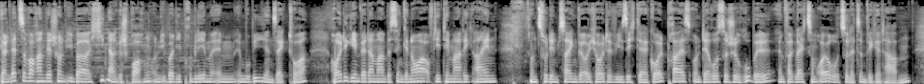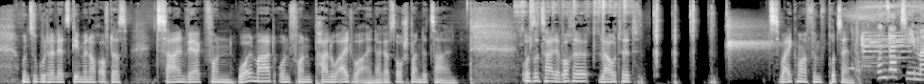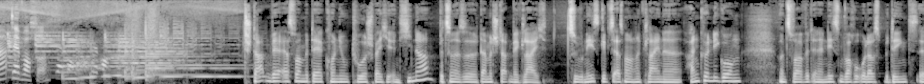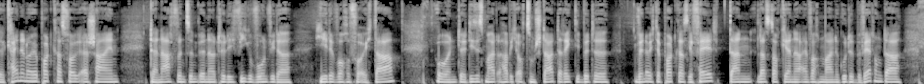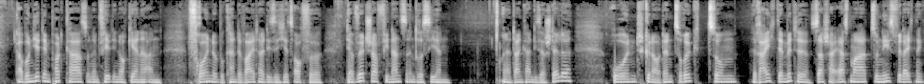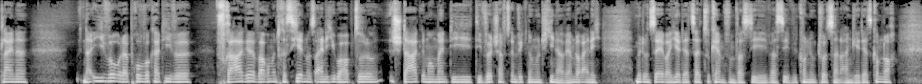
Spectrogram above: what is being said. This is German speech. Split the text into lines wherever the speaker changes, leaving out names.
Ja, und letzte Woche haben wir schon über China gesprochen und über die Probleme im Immobiliensektor. Heute gehen wir da mal ein bisschen genauer auf die Thematik ein und zudem zeigen wir euch heute, wie sich der Goldpreis und der russische Rubel im Vergleich zum Euro zuletzt entwickelt haben. Und zu guter Letzt gehen wir noch auf das Zahlenwerk von Walmart und von Palo Alto ein. Da gab es auch spannende Zahlen. Unsere Zahl der Woche lautet 2,5 Prozent.
Unser Thema der Woche.
Starten wir erstmal mit der Konjunkturschwäche in China, beziehungsweise damit starten wir gleich. Zunächst gibt es erstmal noch eine kleine Ankündigung. Und zwar wird in der nächsten Woche urlaubsbedingt äh, keine neue Podcast-Folge erscheinen. Danach sind wir natürlich wie gewohnt wieder jede Woche für euch da. Und äh, dieses Mal habe ich auch zum Start direkt die Bitte, wenn euch der Podcast gefällt, dann lasst doch gerne einfach mal eine gute Bewertung da. Abonniert den Podcast und empfehlt ihn auch gerne an Freunde und Bekannte weiter, die sich jetzt auch für ja, Wirtschaft, Finanzen interessieren. Äh, danke an dieser Stelle. Und genau, dann zurück zum Reich der Mitte. Sascha, erstmal zunächst vielleicht eine kleine naive oder provokative Frage, warum interessieren uns eigentlich überhaupt so stark im Moment die, die Wirtschaftsentwicklung in China? Wir haben doch eigentlich mit uns selber hier derzeit zu kämpfen, was die, was die Konjunkturzahlen angeht. Jetzt kommen noch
